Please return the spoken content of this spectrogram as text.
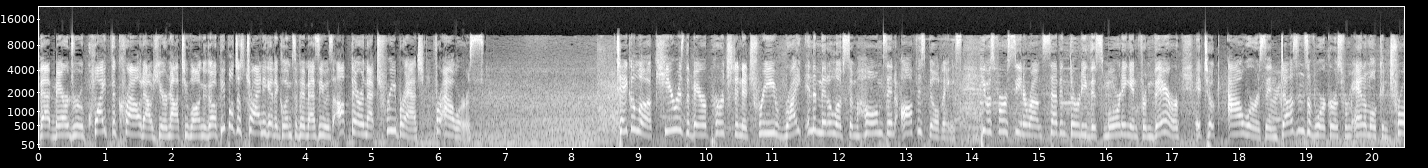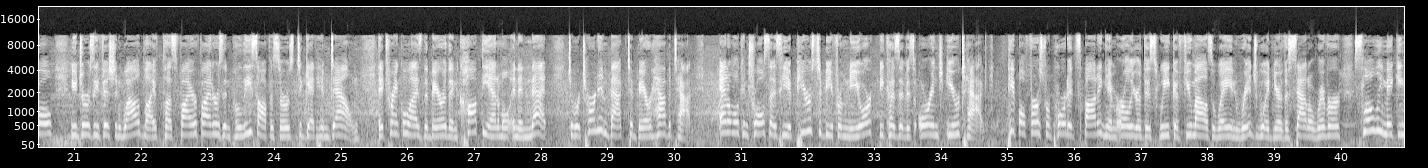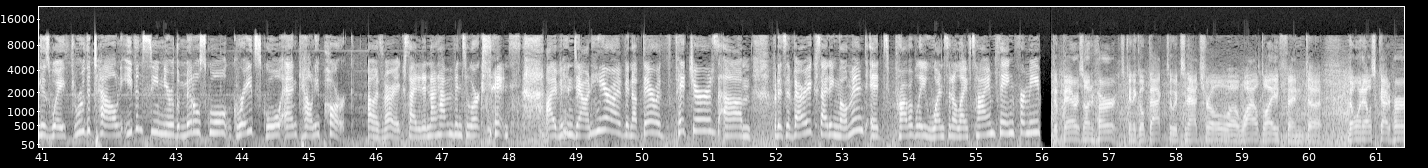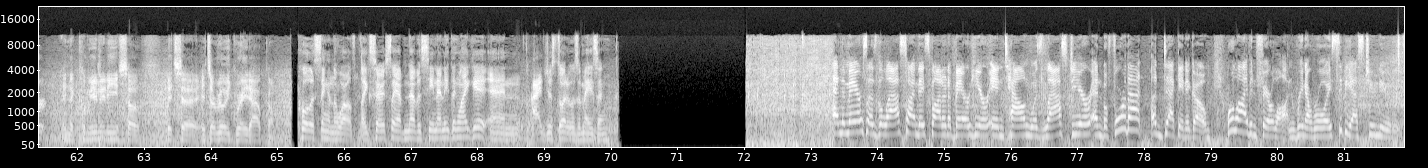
That bear drew quite the crowd out here not too long ago. People just trying to get a glimpse of him as he was up there in that tree branch for hours. Take a look. Here is the bear perched in a tree right in the middle of some homes and office buildings. He was first seen around 7:30 this morning and from there it took hours and dozens of workers from animal control, New Jersey Fish and Wildlife plus firefighters and police officers to get him down. They tranquilized the bear then caught the animal in a net to return him back to bear habitat. Animal control says he appears to be from New York because of his orange ear tag. People first reported spotting him earlier this week a few miles away in Ridgewood near the Saddle River, slowly making his way through the town, even seen near the middle school, grade school, and county park. I was very excited, and I haven't been to work since. I've been down here, I've been up there with pictures, um, but it's a very exciting moment. It's probably once in a lifetime thing for me. The bear is unhurt. It's going to go back to its natural uh, wildlife, and uh, no one else got hurt in the community, so it's a, it's a really great outcome. Coolest thing in the world. Like, seriously, I've never seen anything like it, and I just thought it was amazing. And the mayor says the last time they spotted a bear here in town was last year, and before that, a decade ago. We're live in Fair Lawn. Reena Roy, CBS 2 News.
